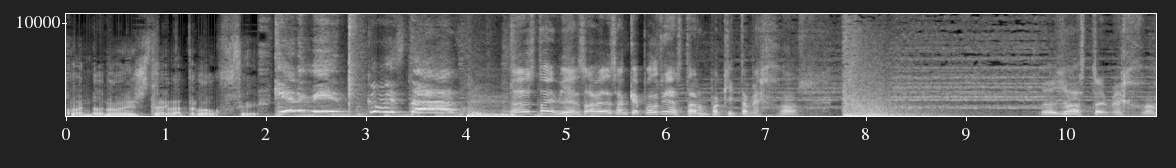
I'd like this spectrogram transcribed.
cuando no está la profe. ¡Kermit! ¿Cómo estás? Estoy bien, ¿sabes? Aunque podría estar un poquito mejor. Ya estoy mejor.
